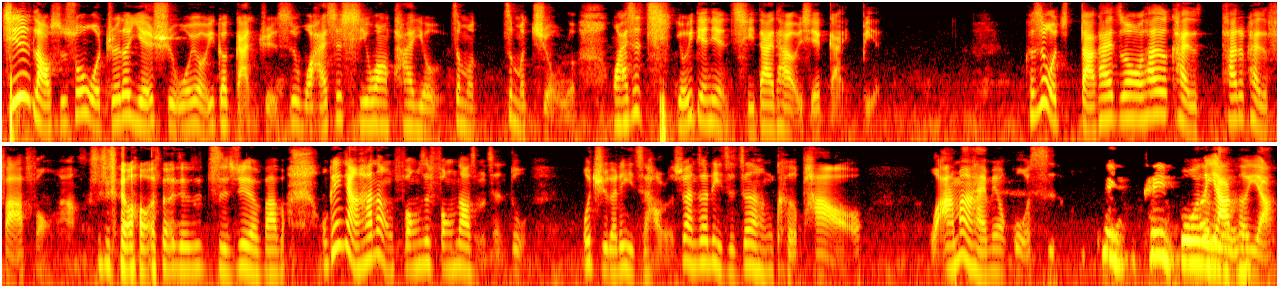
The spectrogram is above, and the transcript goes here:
其实老实说，我觉得也许我有一个感觉，是我还是希望他有这么这么久了，我还是期有一点点期待他有一些改变。可是我打开之后，他就开始，他就开始发疯啊，然后他就是持续的发疯。我跟你讲，他那种疯是疯到什么程度？我举个例子好了，虽然这个例子真的很可怕哦。我阿嬷还没有过世，可以可以播的，可以啊，可以啊。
